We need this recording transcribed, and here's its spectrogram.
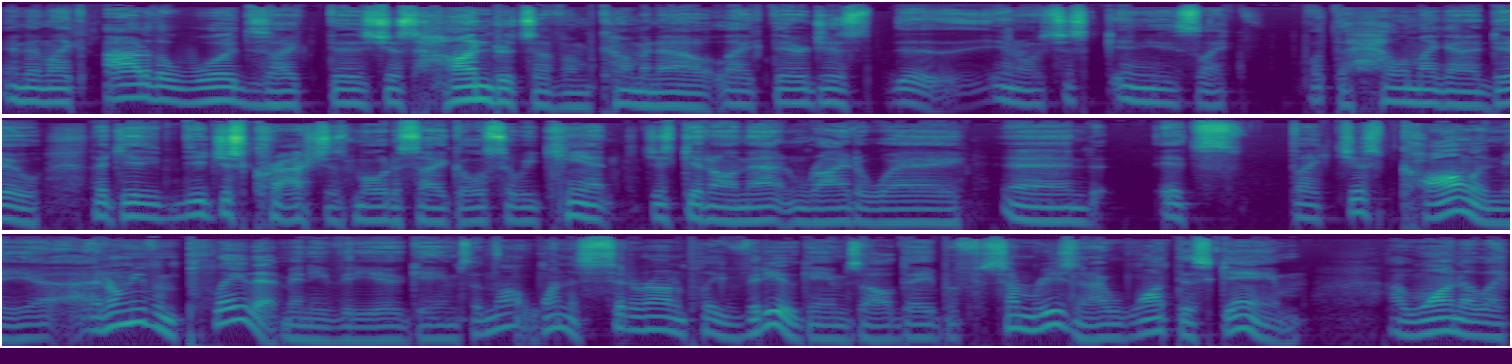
and then like out of the woods, like there's just hundreds of them coming out. Like they're just, uh, you know, it's just, and he's like what the hell am I gonna do? Like he, he just crashed his motorcycle, so he can't just get on that and ride away. And it's like just calling me. I don't even play that many video games. I'm not one to sit around and play video games all day, but for some reason I want this game. I want to like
